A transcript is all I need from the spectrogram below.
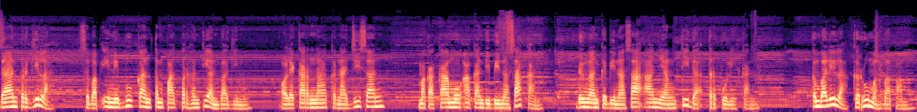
dan pergilah, sebab ini bukan tempat perhentian bagimu. Oleh karena kenajisan, maka kamu akan dibinasakan dengan kebinasaan yang tidak terpulihkan. Kembalilah ke rumah Bapamu.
